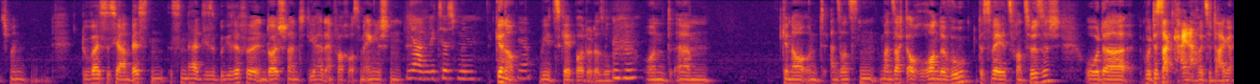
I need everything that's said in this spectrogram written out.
ich meine, du weißt es ja am besten, es sind halt diese Begriffe in Deutschland, die halt einfach aus dem Englischen. Ja, Anglizismen. Genau, ja. wie Skateboard oder so. Mhm. Und ähm, genau, und ansonsten, man sagt auch Rendezvous, das wäre jetzt Französisch. Oder, gut, das sagt keiner heutzutage.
